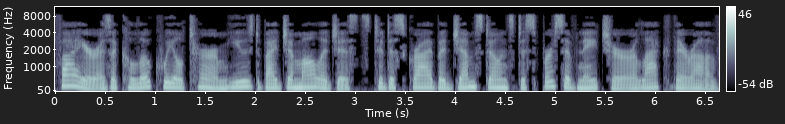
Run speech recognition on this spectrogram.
Fire is a colloquial term used by gemologists to describe a gemstone's dispersive nature or lack thereof.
